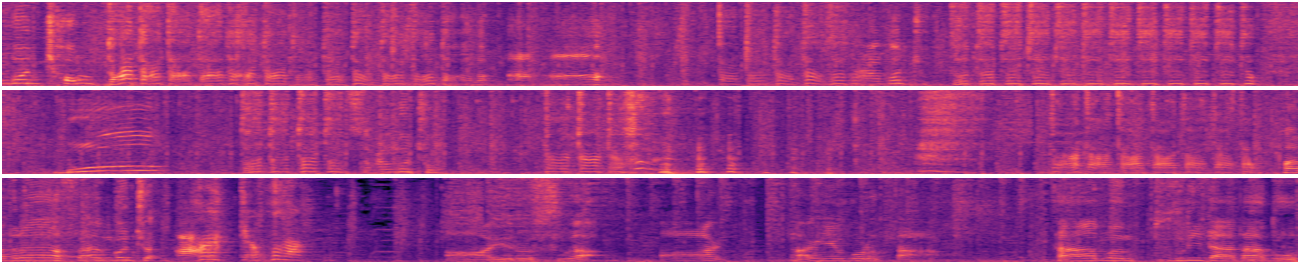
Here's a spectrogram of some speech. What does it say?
쌍권총. 쌍권총. 노 쌍권총. 받아라 쌍권총. 아 깨구나. 아 이럴 수가 아 당해버렸다. 다음은 불이다 나도.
